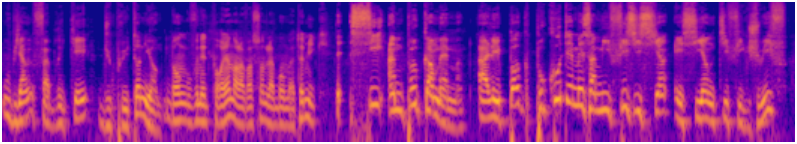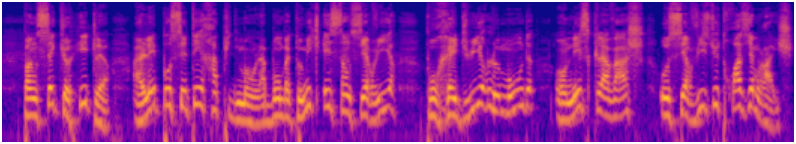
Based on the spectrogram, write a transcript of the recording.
ou bien fabriquer du plutonium. donc vous n'êtes pour rien dans l'invention de la bombe atomique. Si, un peu quand même. À l'époque, beaucoup de mes amis physiciens et scientifiques juifs pensaient que Hitler allait posséder rapidement la bombe atomique et s'en servir pour réduire le monde en esclavage au service du Troisième Reich.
